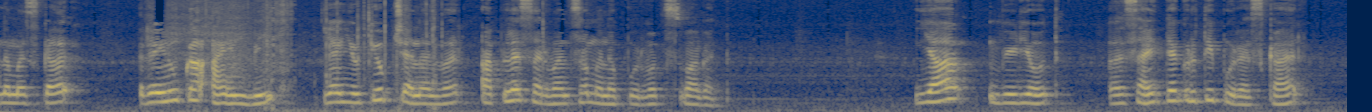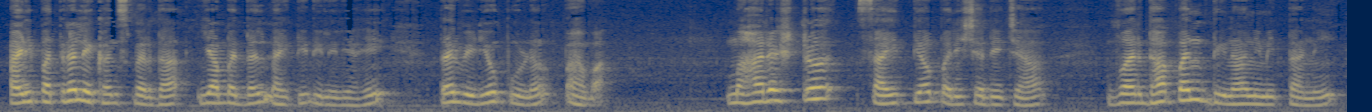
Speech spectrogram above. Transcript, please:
नमस्कार रेणुका आय एन बी या यूट्यूब चॅनलवर आपलं सर्वांचं मनपूर्वक स्वागत. या व्हिडिओत साहित्यकृती पुरस्कार आणि पत्रलेखन स्पर्धा याबद्दल माहिती दिलेली आहे. तर व्हिडिओ पूर्ण पाहावा. महाराष्ट्र साहित्य परिषदेच्या वर्धापन दिनानिमित्ताने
